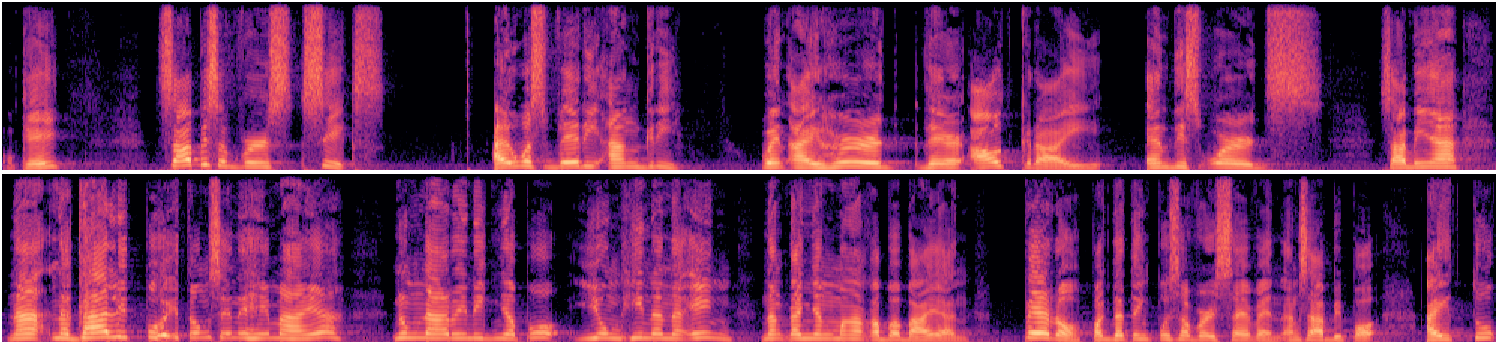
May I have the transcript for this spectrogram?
Okay? Sabi sa verse 6, I was very angry when I heard their outcry and these words. Sabi niya, na nagalit po itong si Nehemiah nung narinig niya po yung hinanaing ng kanyang mga kababayan. Pero pagdating po sa verse 7, ang sabi po, I took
